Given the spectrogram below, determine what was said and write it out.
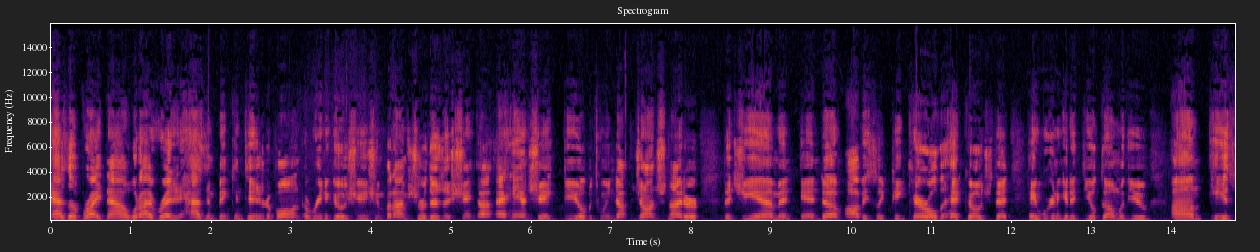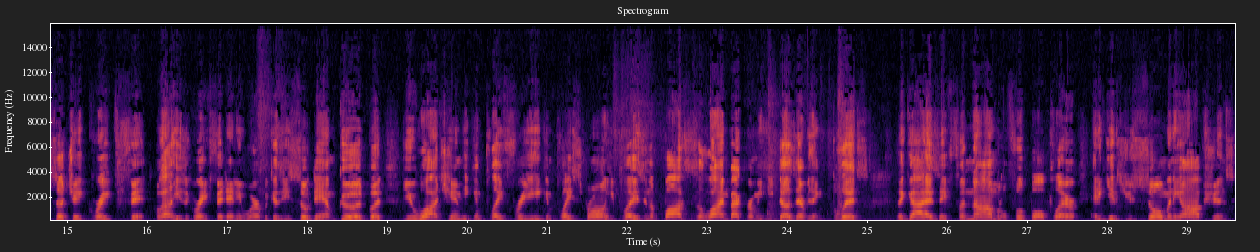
As of right now, what I've read, it hasn't been contingent upon a renegotiation, but I'm sure there's a, sh- uh, a handshake deal between John Schneider, the GM, and and um, obviously Pete Carroll, the head coach. That hey, we're going to get a deal done with you. Um, he is such a great fit. Well, he's a great fit anywhere because he's so damn good. But you watch him; he can play free, he can play strong, he plays in the box as a linebacker. I mean, he does everything. Blitz the guy is a phenomenal football player, and he gives you so many options.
